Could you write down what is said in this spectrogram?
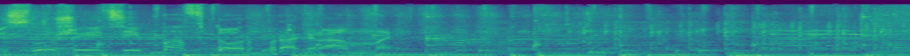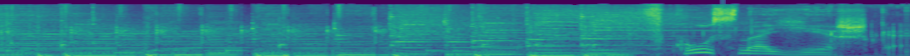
Вы слушаете повтор программы. Вкусноежка.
